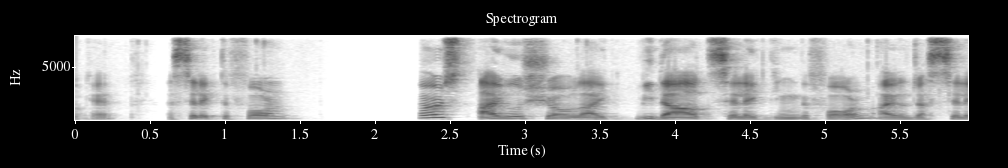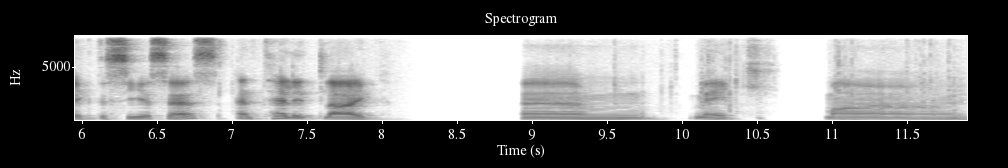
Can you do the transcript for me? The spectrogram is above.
Okay, I select the form. First, I will show like without selecting the form. I will just select the CSS and tell it like um, make my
